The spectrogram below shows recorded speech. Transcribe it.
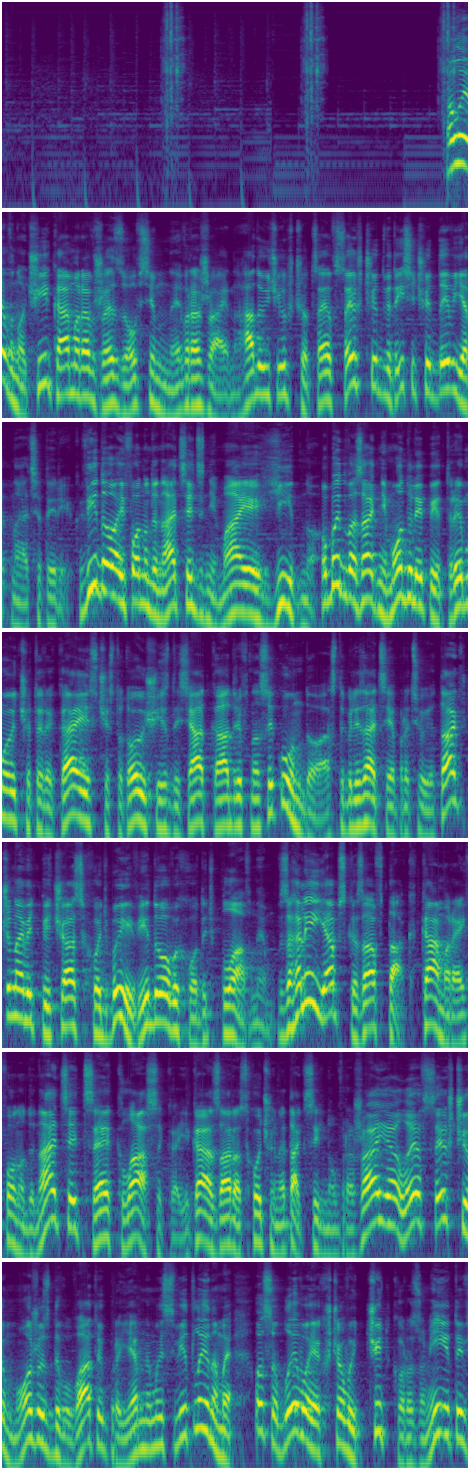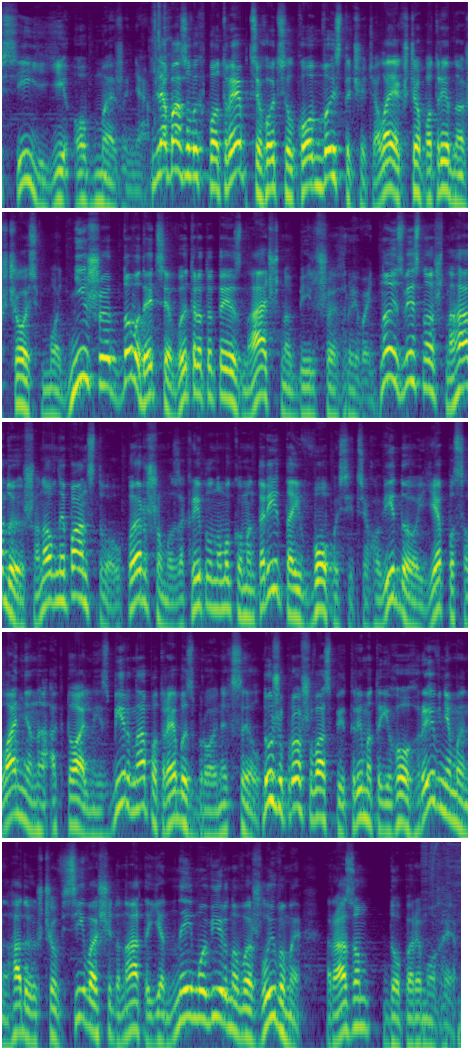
Але вночі камера вже зовсім не вражає, нагадуючи, що це все ще 2019 рік. Відео iPhone 11 знімає гідно. Обидва задні модулі підтримують 4К із частотою 60 кадрів на секунду, а стабілізація працює так, що навіть під час ходьби відео виходить плавним. Взагалі, я б сказав так: камера iPhone 11 це класика, яка зараз, хоч і не так сильно вражає, але все ще може здивувати приємними світлинами, особливо якщо ви чітко розумієте всі її обмеження. Для базових потреб цього цілком вистачить, але якщо потрібно щось модніше, доведеться витратити значно більше гривень. Ну і звісно ж нагадую, шановне панство, у першому закріпленому коментарі та й в описі цього відео є посилання на актуальний збір на потреби збройних сил. Дуже прошу вас підтримати його гривнями. Нагадую, що всі ваші донати є неймовірно важливими разом до перемоги.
